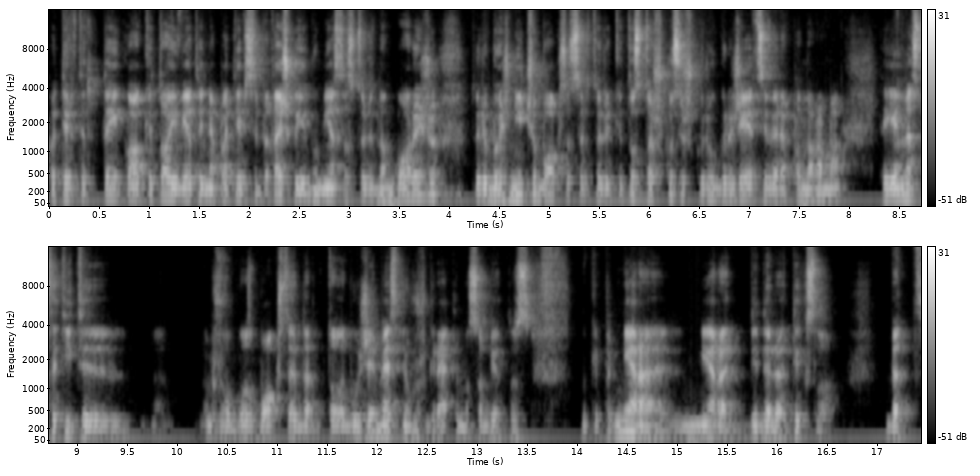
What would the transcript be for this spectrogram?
patirti tai, ko kitoje vietoje nepatirsi. Bet aišku, jeigu miestas turi dangoraižių, turi bažnyčių bokštas ir turi kitus taškus, iš kurių gražiai atsiveria panorama, tai jame statyti apžvalgos bokštą ir dar to labiau žemesnį už gretimus objektus, nu, kaip ir nėra, nėra didelio tikslo. Bet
